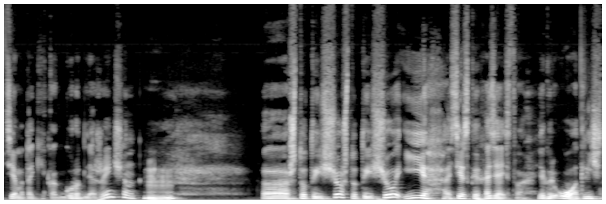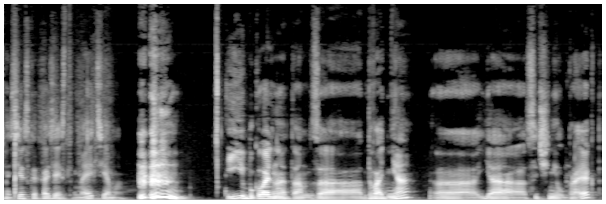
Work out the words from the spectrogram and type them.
темы такие, как город для женщин, угу. что-то еще, что-то еще, и сельское хозяйство. Я говорю, о, отлично, сельское хозяйство, моя тема. И буквально там за два дня я сочинил проект,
